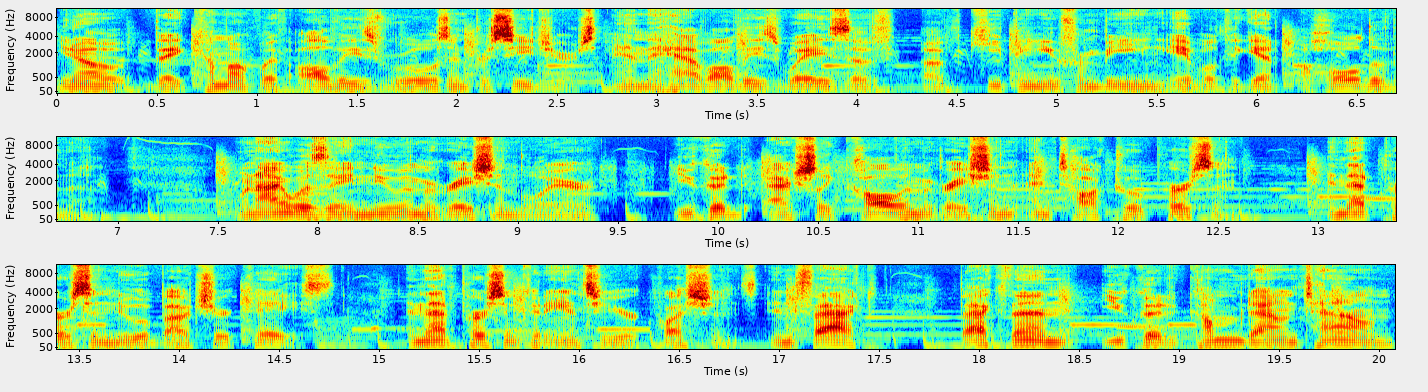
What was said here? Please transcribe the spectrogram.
you know, they come up with all these rules and procedures and they have all these ways of, of keeping you from being able to get a hold of them. When I was a new immigration lawyer, you could actually call immigration and talk to a person, and that person knew about your case, and that person could answer your questions. In fact, back then, you could come downtown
